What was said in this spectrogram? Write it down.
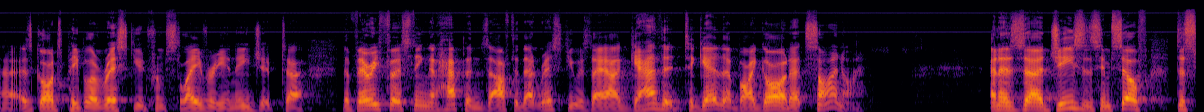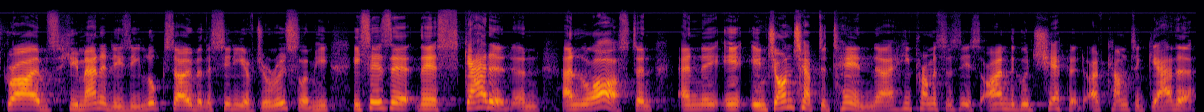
Uh, as God's people are rescued from slavery in Egypt, uh, the very first thing that happens after that rescue is they are gathered together by God at Sinai. And as uh, Jesus himself describes humanity as he looks over the city of Jerusalem, he, he says they're, they're scattered and, and lost. And, and in John chapter 10, uh, he promises this I am the good shepherd. I've come to gather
